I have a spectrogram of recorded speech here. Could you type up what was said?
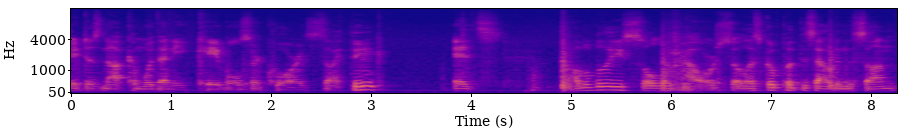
It does not come with any cables or cords, so I think it's probably solar power. So let's go put this out in the sun.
